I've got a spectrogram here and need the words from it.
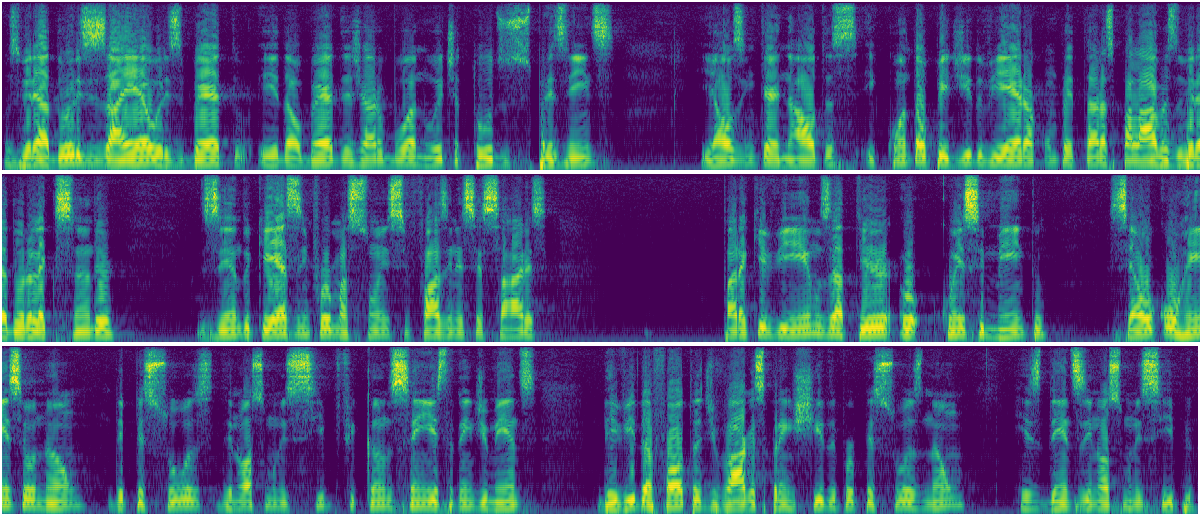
Os vereadores Isael, Elisberto e Edalberto desejaram boa noite a todos os presentes e aos internautas. E quanto ao pedido, vieram a completar as palavras do vereador Alexander, dizendo que essas informações se fazem necessárias para que viemos a ter conhecimento se há ocorrência ou não de pessoas de nosso município ficando sem estes atendimentos devido à falta de vagas preenchidas por pessoas não residentes em nosso município.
